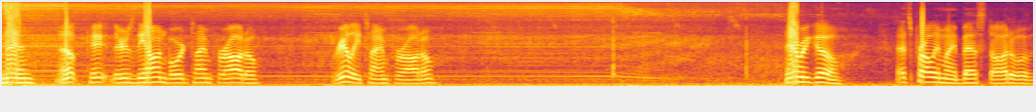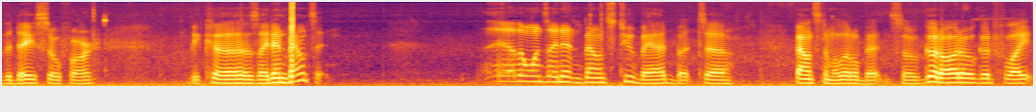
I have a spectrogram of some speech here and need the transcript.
And then, okay, there's the onboard time for auto. Really time for auto. There we go. That's probably my best auto of the day so far because I didn't bounce it. The other ones I didn't bounce too bad, but uh, bounced them a little bit. So good auto, good flight.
